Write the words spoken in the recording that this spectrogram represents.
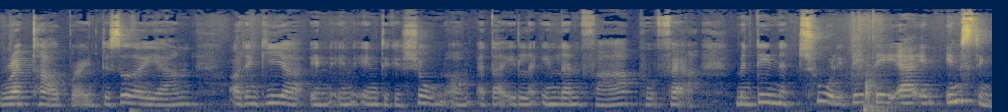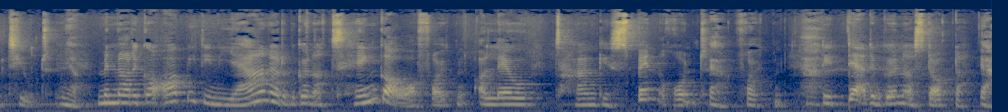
Reptile brain, det sidder i hjernen og den giver en, en indikation om, at der er en, en eller anden fare på færd. Men det er naturligt, det, det er en instinktivt. Ja. Men når det går op i din hjerne, og du begynder at tænke over frygten, og lave tankespind rundt ja. frygten, det er der, det begynder at stoppe dig. Ja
